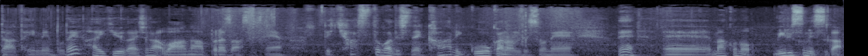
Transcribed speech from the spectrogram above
ターテインメントで配給会社がワーナーブラザーズですね。でキャストがですねかなり豪華なんですよね。で、えまあ、このウィル・スミスが、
